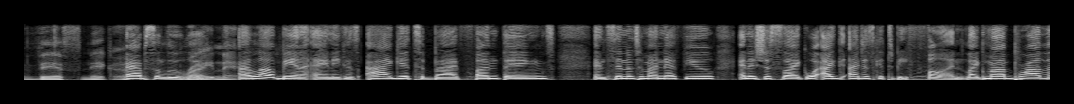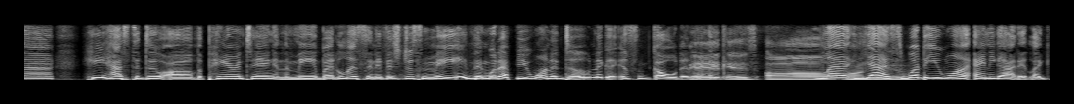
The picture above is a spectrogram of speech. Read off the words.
this nigga. Absolutely. Right now. I love being an auntie because I get to buy fun things and send them to my nephew. And it's just like, well, I, I just get to be fun. Like my brother, he has to do all the parenting and the Mm-hmm. me. But listen, if it's just me, then whatever you want to do, nigga, it's golden. It like, is all. let, yes, you. what do you want? And he got it. Like,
